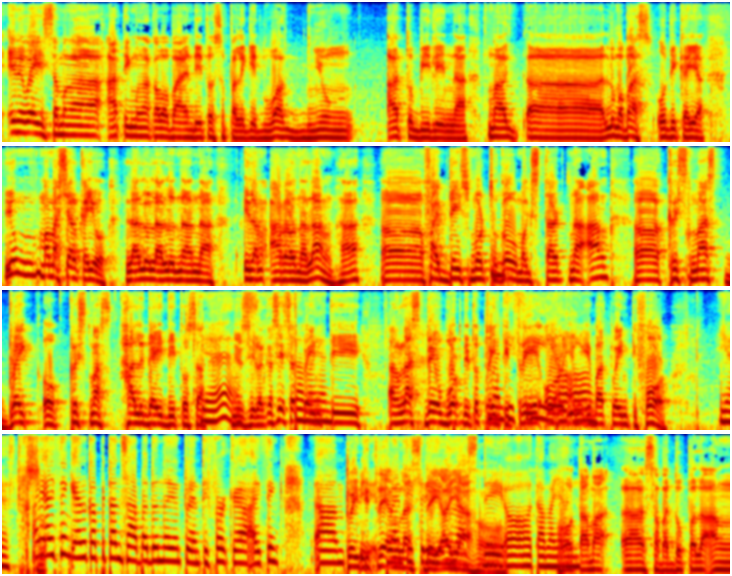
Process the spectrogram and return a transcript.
anyway, sa mga ating mga kababayan dito sa paligid, wag niyong atubilin na mag ah, lumabas o di kaya yung mamasyal kayo lalo-lalo na na ilang araw na lang ha Ah, five days more to go mag-start na ang ah, Christmas break o Christmas holiday dito sa Yes. New Zealand kasi sa Tama yan. 20 ang last day of work dito 23, 23, or yung oo. iba 24 Yes. I, I think El Capitan Sabado na yung 24 kaya I think um, 23 ang last day. yung Ah, last day. Oo, tama yan. Oo, tama. Ah, Sabado pala ang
